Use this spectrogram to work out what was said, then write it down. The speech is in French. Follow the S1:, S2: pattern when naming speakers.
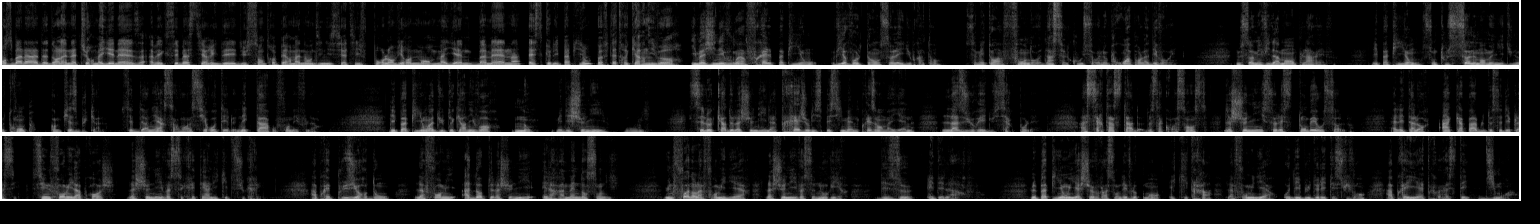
S1: On se balade dans la nature mayonnaise avec Sébastien Ridé du Centre permanent d'initiative pour l'environnement Mayenne-Bamène. Est-ce que les papillons peuvent être carnivores?
S2: Imaginez-vous un frêle papillon virevoltant au soleil du printemps, se mettant à fondre d'un seul coup sur une proie pour la dévorer. Nous sommes évidemment en plein rêve. Les papillons sont tous seulement munis d'une trompe comme pièce buccale, cette dernière servant à siroter le nectar au fond des fleurs. Des papillons adultes carnivores? Non, mais des chenilles, oui. C'est le cas de la chenille d'un très joli spécimen présent en Mayenne, l'azuré du serpolet. À certains stades de sa croissance, la chenille se laisse tomber au sol. Elle est alors incapable de se déplacer. Si une fourmi l'approche, la chenille va sécréter un liquide sucré. Après plusieurs dons, la fourmi adopte la chenille et la ramène dans son nid. Une fois dans la fourmilière, la chenille va se nourrir des œufs et des larves. Le papillon y achèvera son développement et quittera la fourmilière au début de l'été suivant, après y être resté dix mois.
